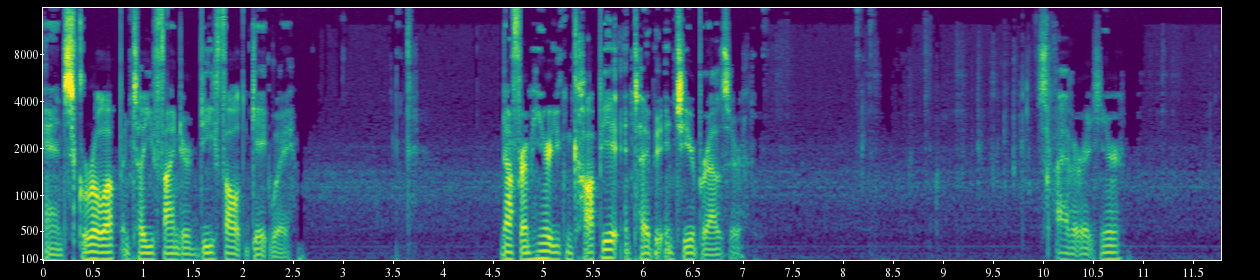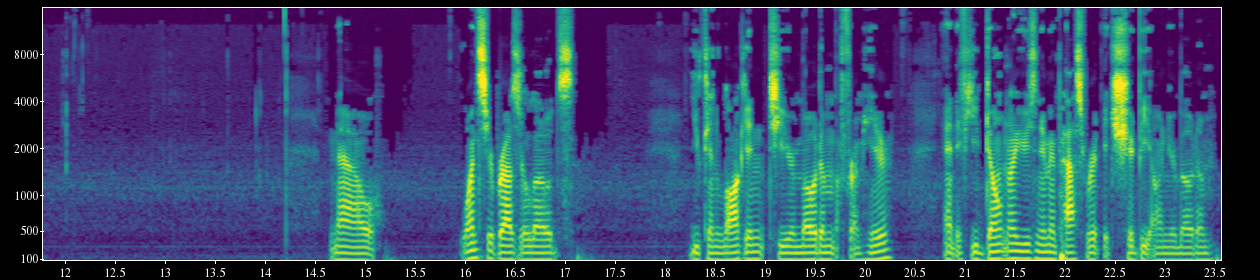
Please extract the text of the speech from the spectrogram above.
and scroll up until you find your default gateway. Now from here you can copy it and type it into your browser. So I have it right here. Now, once your browser loads, you can log in to your modem from here. And if you don't know your username and password, it should be on your modem.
